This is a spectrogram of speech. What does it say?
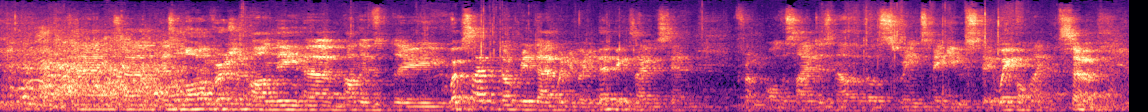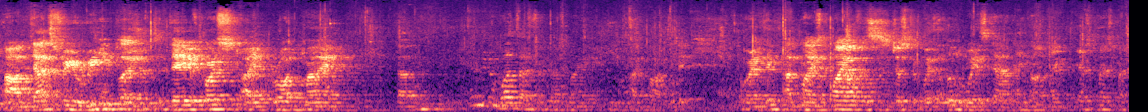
and uh, there's a long version on the, uh, on the the, website, don't read that when you're going to bed because I understand scientists now that those screens make you stay awake all night. So um, that's for your reading pleasure. Today, of course, I brought my, um, what, I forgot my iPod today. Where I think uh, my, my office is just a, way, a little ways down. Hang on, I, that's my, my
